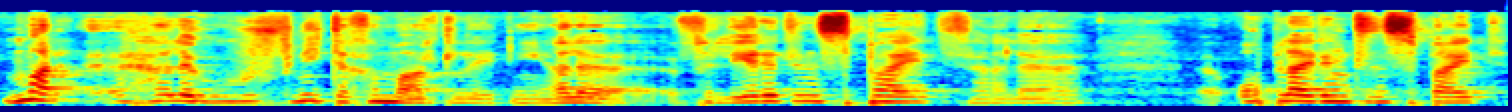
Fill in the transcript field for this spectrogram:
Maar uh, hulle hoef nie te gemartel het nie. Hulle verlede ten spyt, hulle uh, opleiding ten spyt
